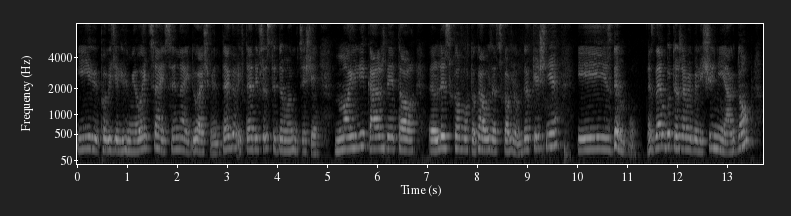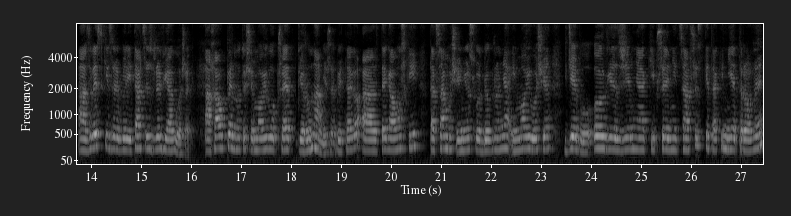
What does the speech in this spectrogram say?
i powiedzieli w imię Ojca i Syna i Ducha Świętego i wtedy wszyscy domownicy się moili, każdy to lyskowo, to gałązecko wziął do kieśnie i z dębu. Z dębu to żeby byli silni jak dąb, a z lyski byli tacy zdrowi jak łyżek. A chałupy, no to się moiło przed piorunami, żeby tego, a te gałązki tak samo się niosło do gronia i moiło się, gdzie był owiec, ziemniaki, pszenica, wszystkie takie nietrowy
